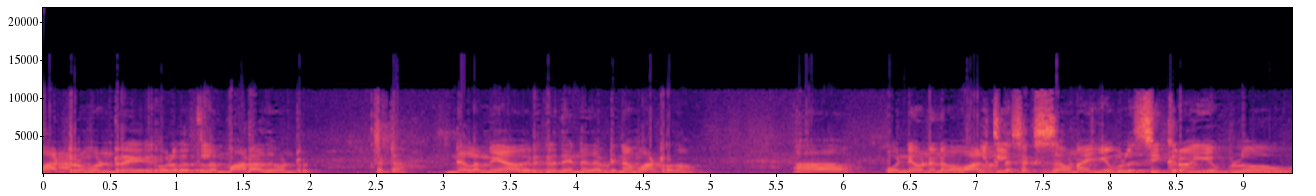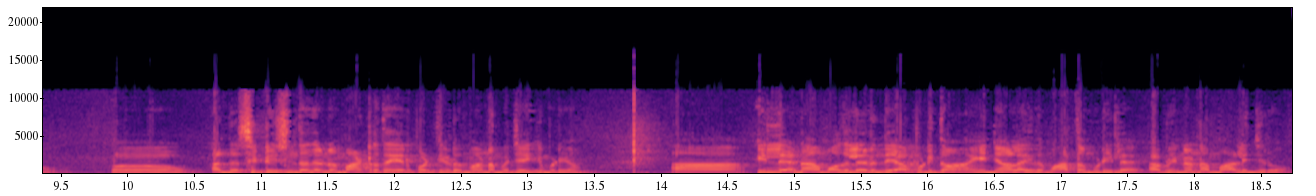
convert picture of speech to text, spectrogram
மாற்றம் ஒன்று உலகத்தில் மாறாத ஒன்று. கரெக்டாக நிலைமையாக இருக்கிறது என்னது அப்படின்னா மாற்றம் தான் ஒன்றே ஒன்று நம்ம வாழ்க்கையில் சக்ஸஸ் ஆகுனா எவ்வளோ சீக்கிரம் எவ்வளோ ஓ, அந்த சுச்சுவேஷன் தந்து நம்ம மாற்றத்தை ஏற்படுத்திவிடுமா நம்ம ஜெயிக்க முடியும். இல்லை நான் முதல்ல இருந்தே அப்படி தான் என்னால் இதை மாற்ற முடியல அப்படின்னா நம்ம அழிஞ்சிருவோம்.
